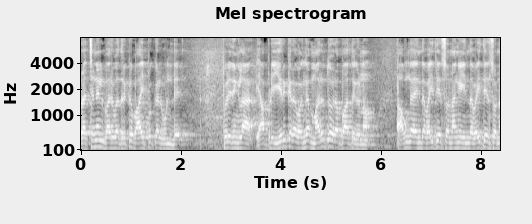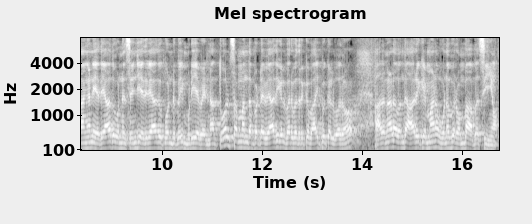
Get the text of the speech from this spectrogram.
பிரச்சனையில் வருவதற்கு வாய்ப்புகள் உண்டு. புரியுதுங்களா? அப்படி இருக்கிறவங்க மருத்துவரை பார்த்துக்கணும். அவங்க இந்த வைத்தியம் சொன்னாங்க இந்த வைத்தியம் சொன்னாங்கன்னு எதையாவது ஒன்று செஞ்சு எதிலையாவது கொண்டு போய் முடிய வேண்டாம். தோல் சம்பந்தப்பட்ட வியாதிகள் வருவதற்கு வாய்ப்புகள் வரும். அதனால் வந்து ஆரோக்கியமான உணவு ரொம்ப அவசியம்.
